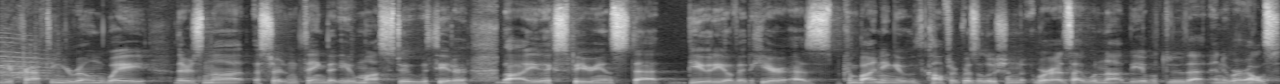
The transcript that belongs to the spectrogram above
You're crafting your own way. There's not a certain thing that you must do with theater. I experienced that beauty of it here as combining it with conflict resolution, whereas I would not be able to do that anywhere else,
